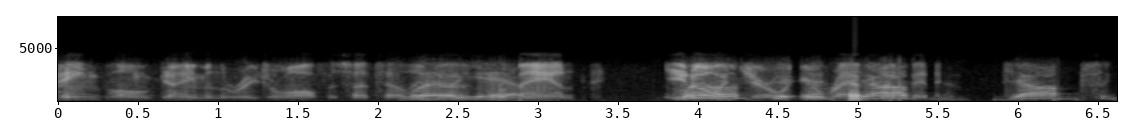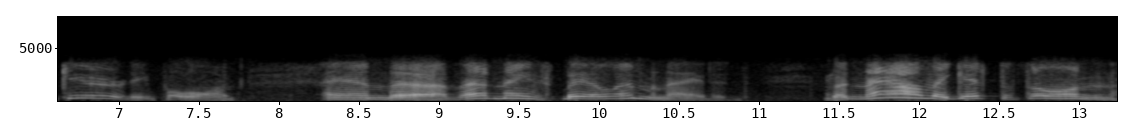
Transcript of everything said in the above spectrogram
ping pong game in the regional office. That's how they Well, do it. yeah. Man, you well, know it, it's, Gerald. You're it's job up in it. job security for them, and uh, that needs to be eliminated. But now they get to throwing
